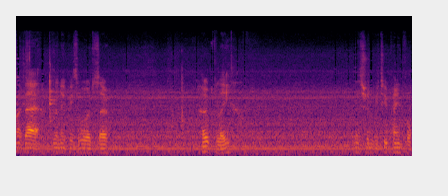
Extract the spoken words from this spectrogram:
like that for the new piece of wood so hopefully this shouldn't be too painful.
